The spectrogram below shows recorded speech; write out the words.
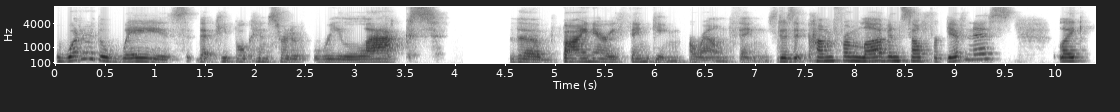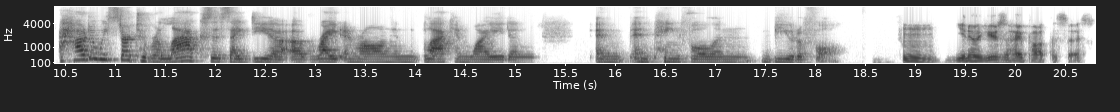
what are the ways that people can sort of relax the binary thinking around things? Does it come from love and self forgiveness? Like, how do we start to relax this idea of right and wrong and black and white and and and painful and beautiful? Hmm. You know, here's a hypothesis.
